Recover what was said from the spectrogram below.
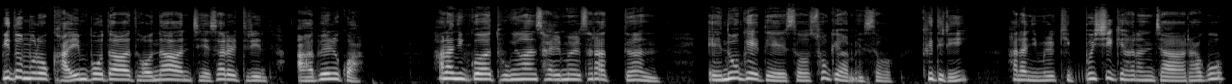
믿음으로 가인보다 더 나은 제사를 드린 아벨과 하나님과 동행한 삶을 살았던 에녹에 대해서 소개하면서 그들이 하나님을 기쁘시게 하는 자라고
